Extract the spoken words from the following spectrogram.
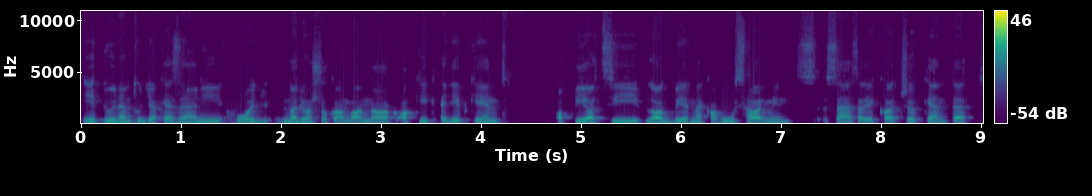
épül, nem tudja kezelni, hogy nagyon sokan vannak, akik egyébként a piaci lakbérnek a 20-30 százalékkal csökkentett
